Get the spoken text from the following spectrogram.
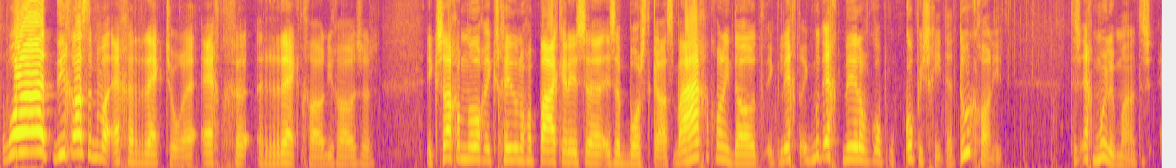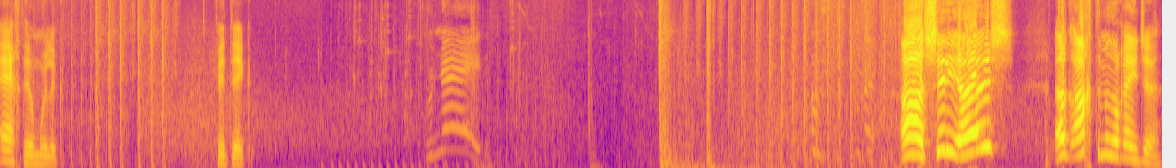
What? Die gasten hebben wel echt gerekt, jongen. Echt gerekt, gewoon, die gozer. Ik zag hem nog, ik schiet hem nog een paar keer in zijn, in zijn borstkast. Maar hij gaat gewoon niet dood. Ik, licht, ik moet echt leren op, op, op kopje schieten. Dat doe ik gewoon niet. Het is echt moeilijk, man. Het is echt heel moeilijk. Vind ik. Ah, serieus? Elk achter me nog eentje.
